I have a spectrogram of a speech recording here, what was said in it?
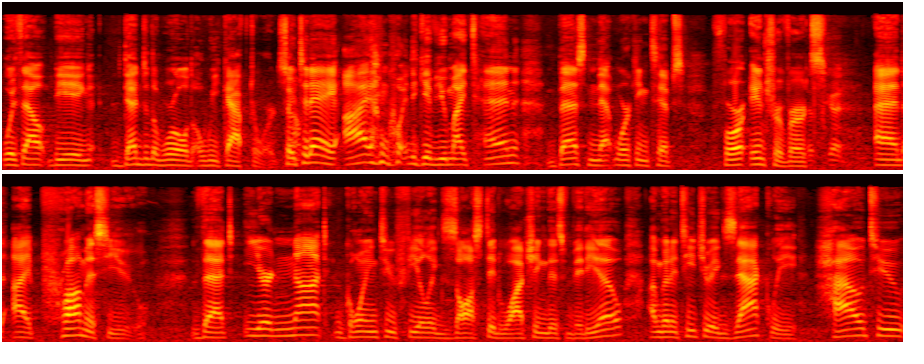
without being dead to the world a week afterwards. So today, I am going to give you my 10 best networking tips for introverts. That's good. And I promise you that you're not going to feel exhausted watching this video. I'm going to teach you exactly how to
